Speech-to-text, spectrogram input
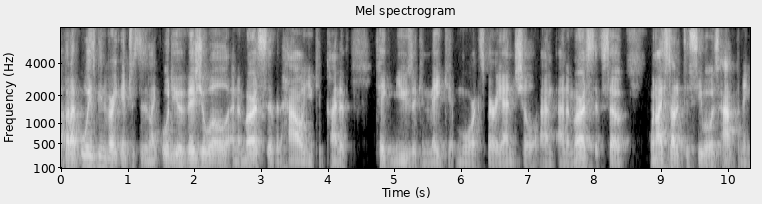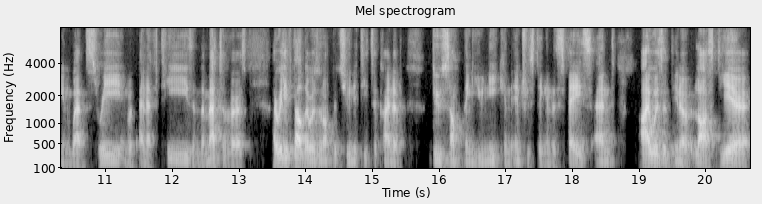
but I've always been very interested in like audio visual and immersive and how you can kind of take music and make it more experiential and, and immersive. So when I started to see what was happening in Web3 and with NFTs and the metaverse, I really felt there was an opportunity to kind of do something unique and interesting in the space. And I was, you know, last year,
